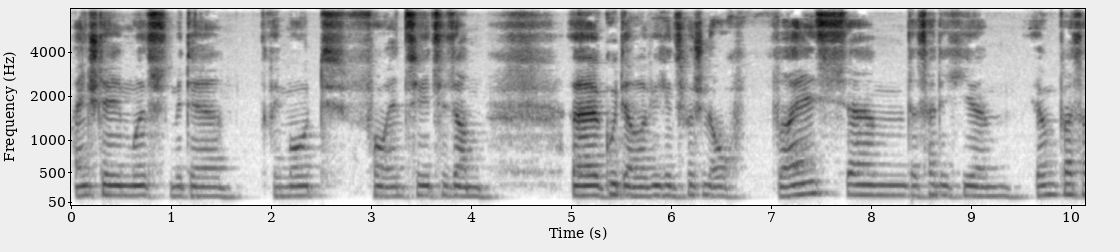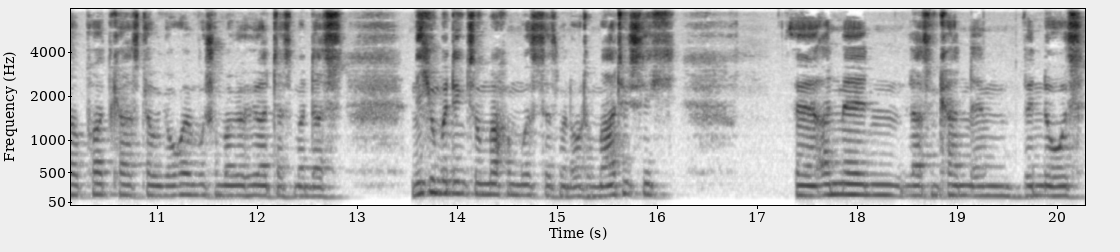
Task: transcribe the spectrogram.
einstellen muss mit der Remote VNC zusammen. Äh, gut, aber wie ich inzwischen auch weiß, ähm, das hatte ich hier im Irgendwasser Podcast, glaube ich, auch irgendwo schon mal gehört, dass man das nicht unbedingt so machen muss, dass man automatisch sich äh, anmelden lassen kann im Windows.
